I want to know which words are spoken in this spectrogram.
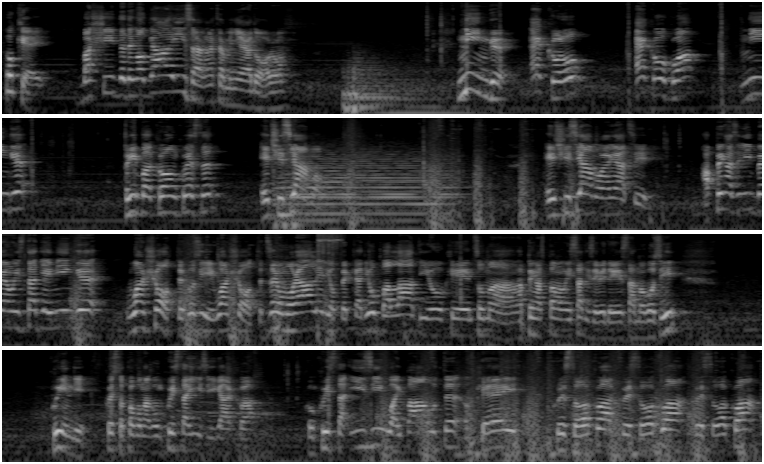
Ok, Bashid de Nogai sarà un'altra miniera d'oro. Ning, eccolo, eccolo qua. Ning, Tribal Conquest, e ci siamo. E ci siamo ragazzi. Appena si liberano gli stati ai Ming one shot, così, one shot, zero morale, li ho beccati o ballati o che insomma appena spawnano i stati si vede che stanno così. Quindi, questo è proprio una conquista easy, calcola. Conquista easy, wipeout, ok. Questo va qua, questo va qua, questo va qua.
